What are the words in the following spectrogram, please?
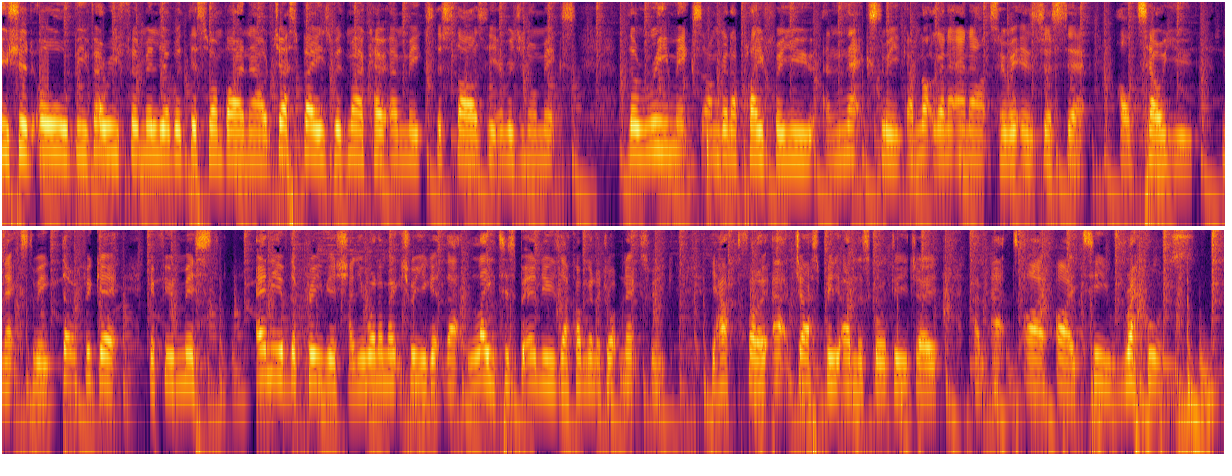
You should all be very familiar with this one by now. Jess Bays with Mirko and Meex, The Stars, the original mix. The remix I'm going to play for you and next week. I'm not going to announce who it is just yet. I'll tell you next week. Don't forget, if you missed any of the previous and you want to make sure you get that latest bit of news like I'm going to drop next week, you have to follow at JaspP underscore DJ and at IIT Records.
